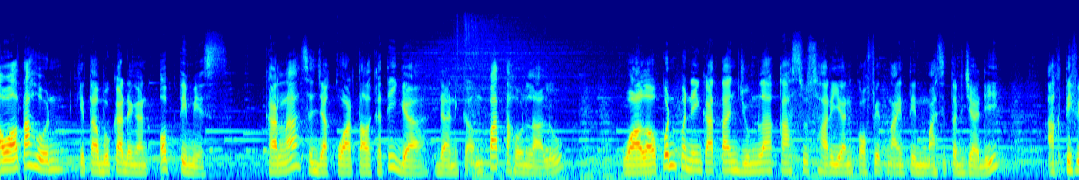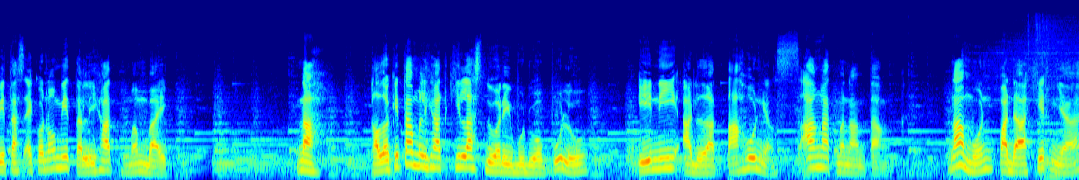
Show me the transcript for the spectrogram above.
Awal tahun kita buka dengan optimis, karena sejak kuartal ketiga dan keempat tahun lalu, walaupun peningkatan jumlah kasus harian COVID-19 masih terjadi, aktivitas ekonomi terlihat membaik. Nah, kalau kita melihat kilas 2020, ini adalah tahun yang sangat menantang namun, pada akhirnya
